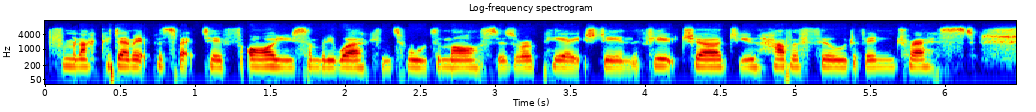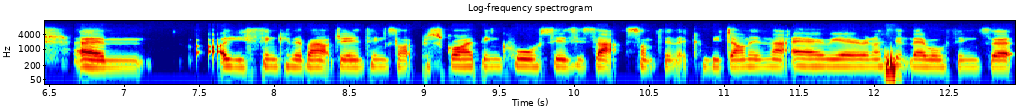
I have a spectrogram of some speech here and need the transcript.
from an academic perspective, are you somebody working towards a master's or a PhD in the future? Do you have a field of interest? Um, are you thinking about doing things like prescribing courses? Is that something that can be done in that area? And I think they're all things that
